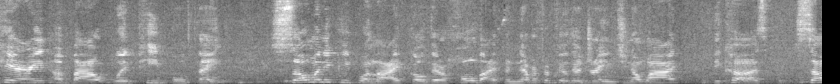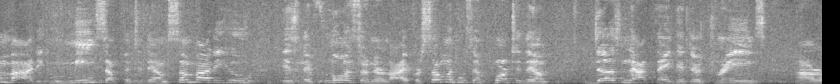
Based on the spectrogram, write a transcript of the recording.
caring about what people think. So many people in life go their whole life and never fulfill their dreams. You know why? Because somebody who means something to them, somebody who is an influencer in their life, or someone who's important to them does not think that their dreams are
